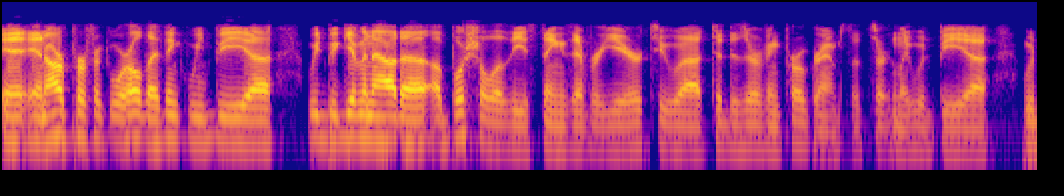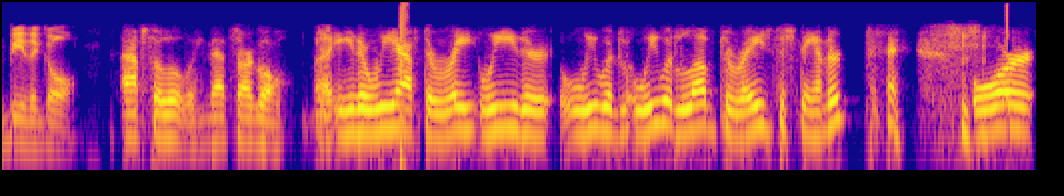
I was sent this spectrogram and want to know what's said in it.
in, in our perfect world, I think we'd be uh, we'd be giving out a, a bushel of these things every year to to deserving programs. That certainly would be would be the goal. Absolutely, that's our goal. Uh, either we have to rate, we either we would we would love to raise the standard, or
